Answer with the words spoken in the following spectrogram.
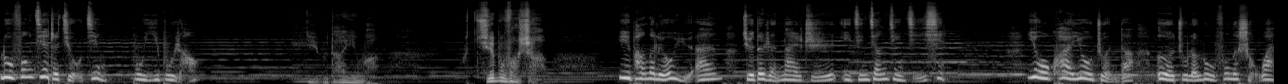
陆枫借着酒劲不依不饶：“你不答应我，我绝不放手。”一旁的刘雨安觉得忍耐值已经将近极限，又快又准的扼住了陆枫的手腕。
